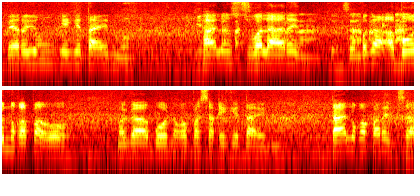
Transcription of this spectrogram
Pero yung kikitain mo, halos wala rin. Kumbaga, abono ka pa, oh. Mag-abono ka pa sa kikitain. Talo ka pa rin sa...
